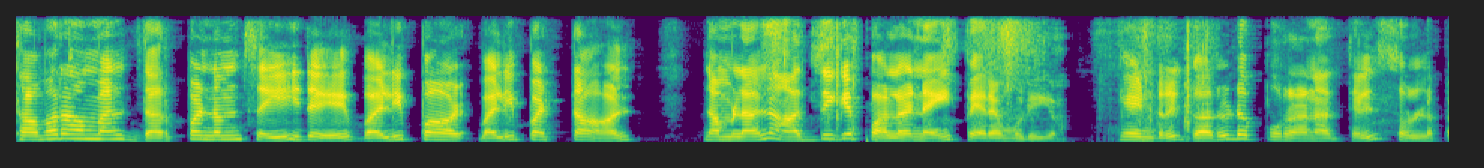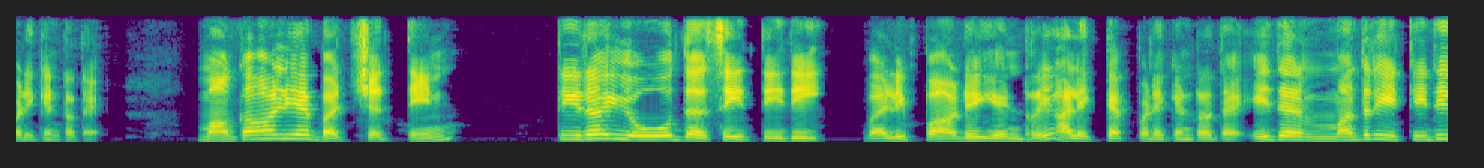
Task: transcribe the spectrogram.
தவறாமல் தர்ப்பணம் செய்து வழிபா வழிபட்டால் நம்மளால் அதிக பலனை பெற முடியும் என்று கருட புராணத்தில் சொல்லப்படுகின்றது. மகாலய பட்சத்தின் திரையோதசி திதி வழிபாடு என்று அழைக்கப்படுகின்றது. இது மாதிரி திதி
